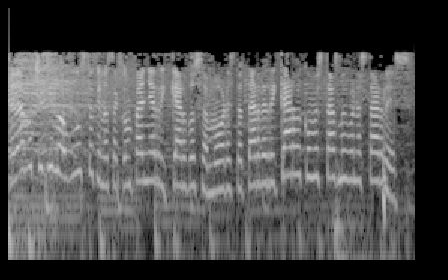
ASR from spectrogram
Me da muchísimo gusto que nos acompañe Ricardo Zamora esta tarde. Ricardo, ¿cómo estás? Muy buenas tardes.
